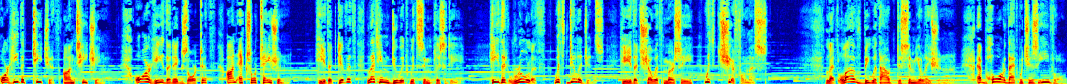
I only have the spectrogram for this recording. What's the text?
or he that teacheth on teaching, or he that exhorteth on exhortation. He that giveth, let him do it with simplicity. He that ruleth, with diligence. He that showeth mercy, with cheerfulness. Let love be without dissimulation. Abhor that which is evil.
